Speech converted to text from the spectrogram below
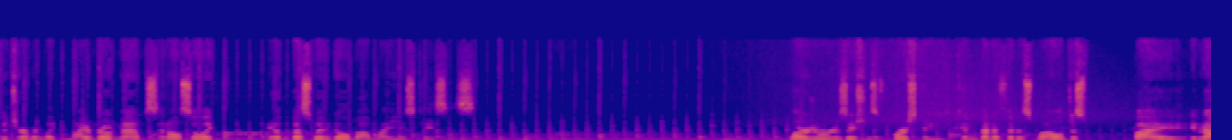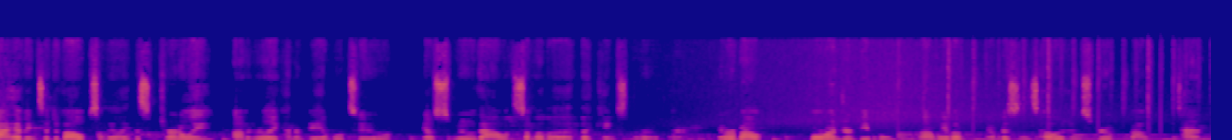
determine like my roadmaps and also like you know the best way to go about my use cases larger organizations of course can can benefit as well just by you know, not having to develop something like this internally um, and really kind of be able to you know smooth out some of the, the kinks in the road there. Yeah, we're about 400 people. Um, we have a you know, business intelligence group about 10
